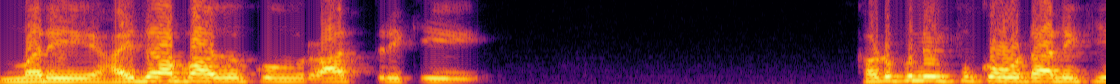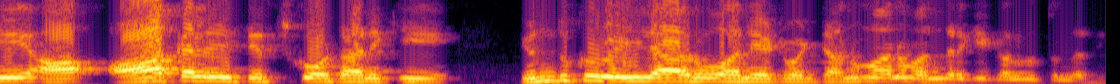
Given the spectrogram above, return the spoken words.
మరి హైదరాబాదుకు రాత్రికి కడుపు నింపుకోవటానికి ఆ ఆకలిని తెచ్చుకోవటానికి ఎందుకు వెళ్ళారు అనేటువంటి అనుమానం అందరికీ కలుగుతున్నది.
